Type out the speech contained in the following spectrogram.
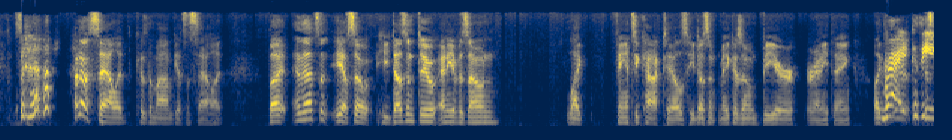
I know salad because the mom gets a salad. But and that's yeah. So he doesn't do any of his own like fancy cocktails. He doesn't make his own beer or anything. Like right, because he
